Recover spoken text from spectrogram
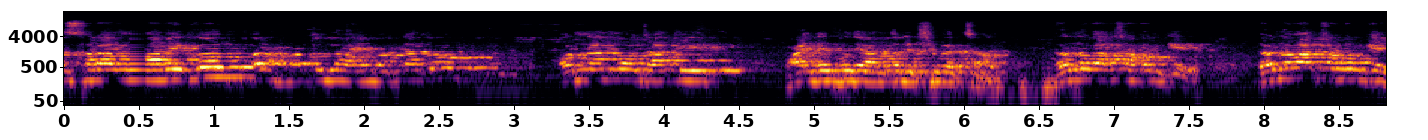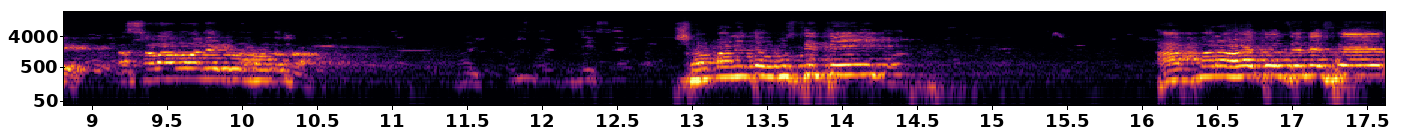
আসসালামু আলাইকুম রাহমাতুল্লাহি ওয়া বারাকাতুহু। অন্যান্য জাতির ভাইদের প্রতি আন্তরিক শুভেচ্ছা। ধন্যবাদ সকলকে। ধন্যবাদ সকলকে। আসসালামু আলাইকুম রাহমাতুল্লাহ। সম্মানিত উপস্থিতি, আপনারা হয়তো জেনেছেন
